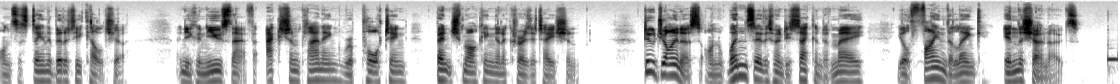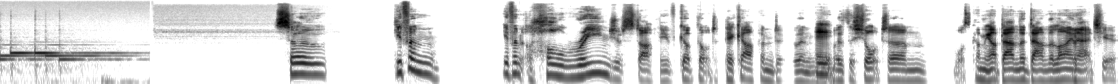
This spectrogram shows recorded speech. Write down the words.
on sustainability culture. And you can use that for action planning, reporting, benchmarking, and accreditation. Do join us on Wednesday, the 22nd of May. You'll find the link in the show notes. So, given given a whole range of stuff you've got, got to pick up and do, and mm. both the short term, what's coming up down the down the line at you.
